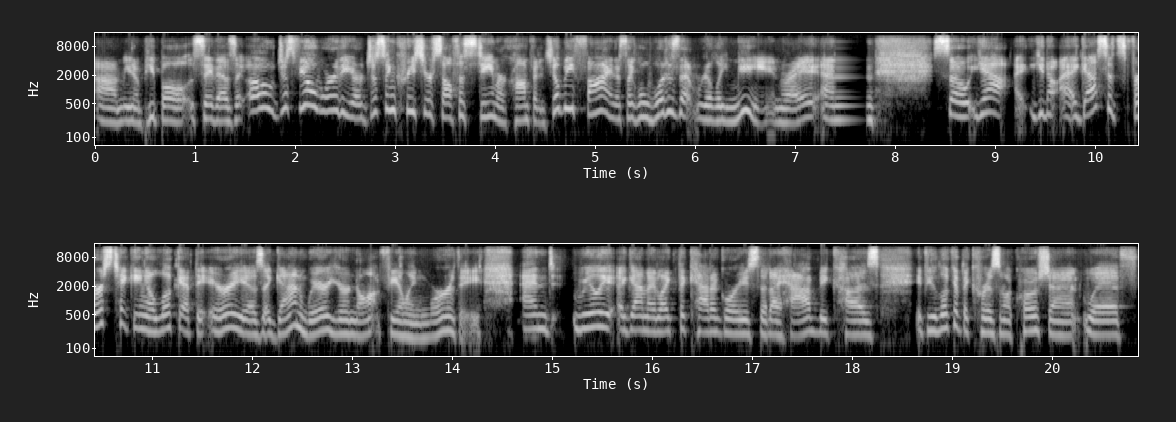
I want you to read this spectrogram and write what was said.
um, you know, people say that I was like, oh, just feel worthy or just increase your self esteem or confidence. You'll be fine. It's like, well, what does that really mean? Right. And so, yeah, you know, I guess it's first taking a look at the areas again where you're not feeling worthy. And really, again, I like the categories that I have because if you look at the charisma quotient with,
